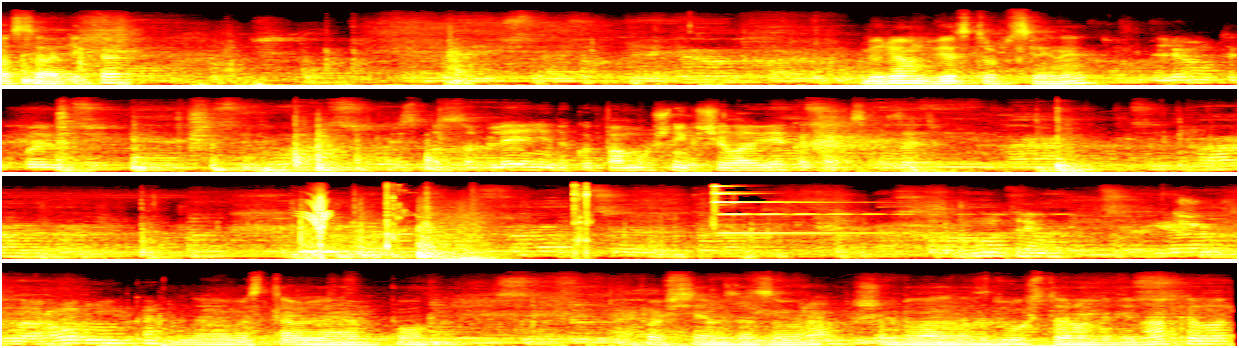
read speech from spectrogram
фасадика. Берем две струбцины. Берем такой приспособление, такой помощник человека, как сказать. Смотрим, чтобы было ровненько. Да, выставляем по, по всем зазорам, чтобы было с двух сторон одинаково.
